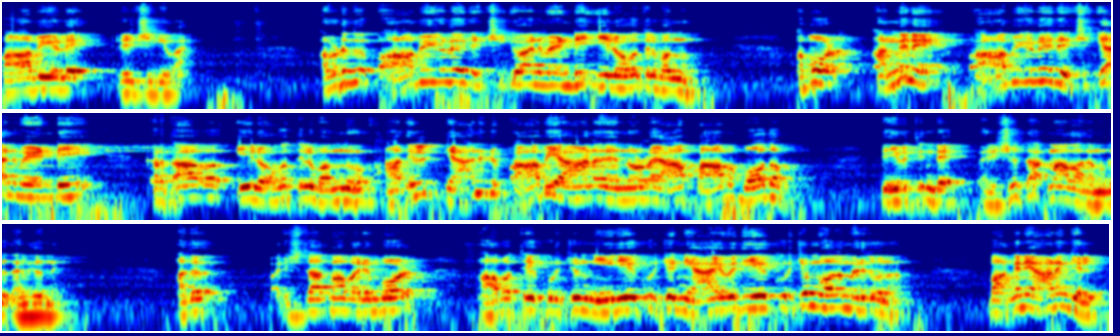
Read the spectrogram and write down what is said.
പാപികളെ രക്ഷിക്കുവാൻ. അവിടുന്ന് പാപികളെ രക്ഷിക്കുവാൻ വേണ്ടി ഈ ലോകത്തിൽ വന്നു. അപ്പോൾ അങ്ങനെ പാപികളെ രക്ഷിക്കാൻ വേണ്ടി കർത്താവ് ഈ ലോകത്തിൽ വന്നു. അതിൽ ഞാനൊരു പാപിയാണ് എന്നുള്ള ആ പാപബോധം ദൈവത്തിന്റെ പരിശുദ്ധാത്മാവാണ് നമുക്ക് നൽകുന്നത്. അത് പരിശുദ്ധാത്മാവ് വരുമ്പോൾ പാപത്തെക്കുറിച്ചും നീതിയെക്കുറിച്ചും ന്യായവിധിയെക്കുറിച്ചും ബോധം വരുത്തുന്ന. അപ്പം അങ്ങനെയാണെങ്കിൽ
